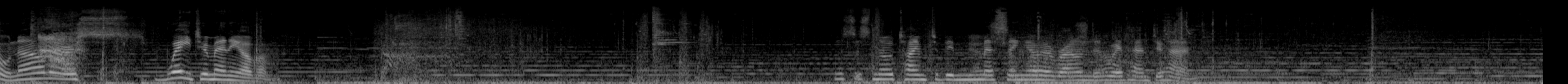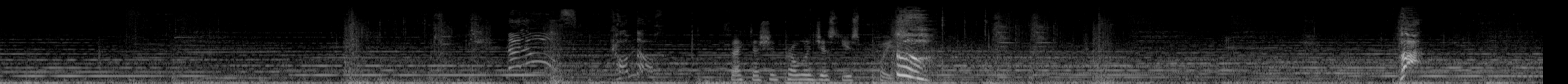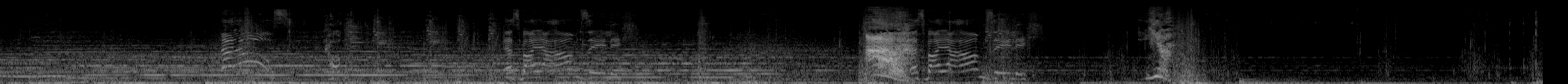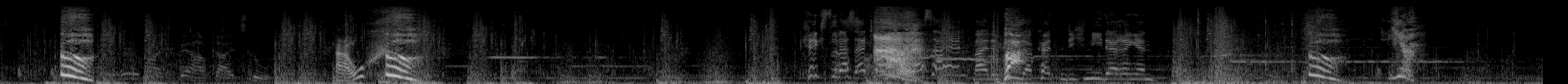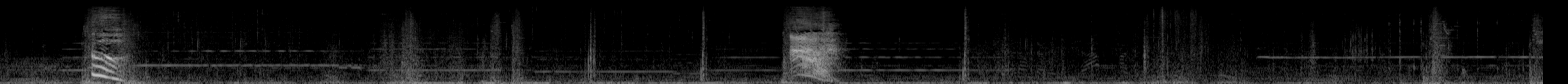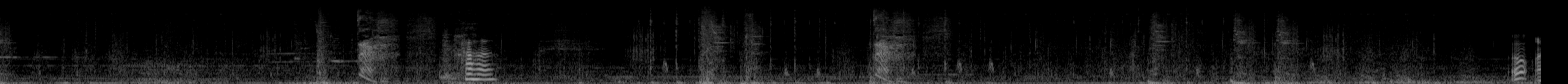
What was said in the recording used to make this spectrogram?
Oh, now there's way too many of them. This is no time to be messing around with hand to hand. In fact, I should probably just use poison.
